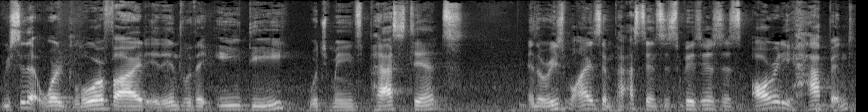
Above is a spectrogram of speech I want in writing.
We see that word glorified, it ends with an ED, which means past tense. And the reason why it's in past tense is because it's already happened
